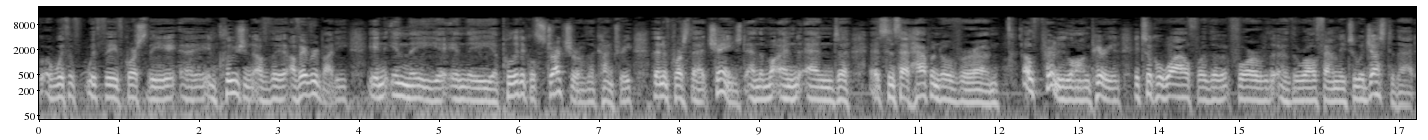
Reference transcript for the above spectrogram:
with with the, of course, the uh, inclusion of the of everybody in in the in the political structure of the country, then of course that changed, and the and and uh, since that happened over um, a fairly long period, it took a while for the for the, uh, the royal family to adjust to that,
